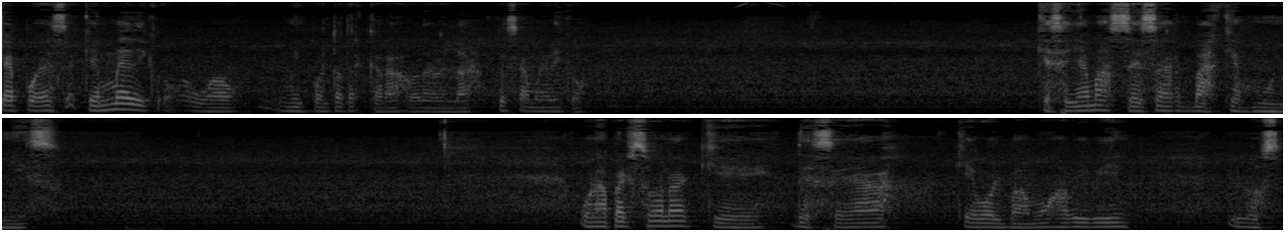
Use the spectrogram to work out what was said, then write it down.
que puede ser, que es médico, wow, me importa tres carajos, de verdad, que sea médico. Que se llama César Vázquez Muñiz. Una persona que desea que volvamos a vivir los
